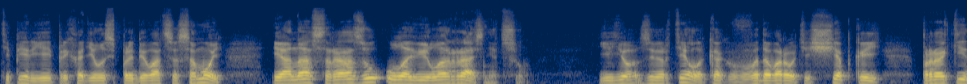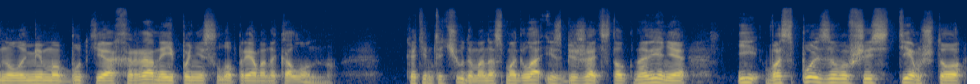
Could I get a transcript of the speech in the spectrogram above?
Теперь ей приходилось пробиваться самой, и она сразу уловила разницу. Ее завертело, как в водовороте, щепкой прокинуло мимо будки охраны и понесло прямо на колонну. Каким-то чудом она смогла избежать столкновения – и, воспользовавшись тем, что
